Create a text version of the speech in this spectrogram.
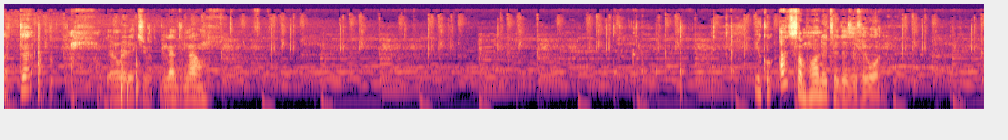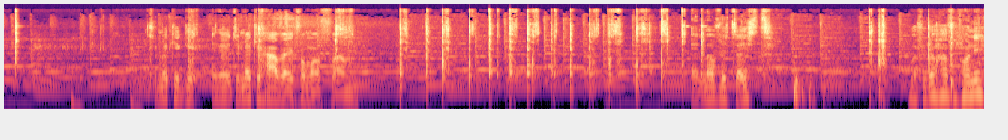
Okay. Getting ready to blend now You could add some honey to this if you want. To make it get, you know, to make it have a form of um, a lovely taste. But if you don't have honey,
